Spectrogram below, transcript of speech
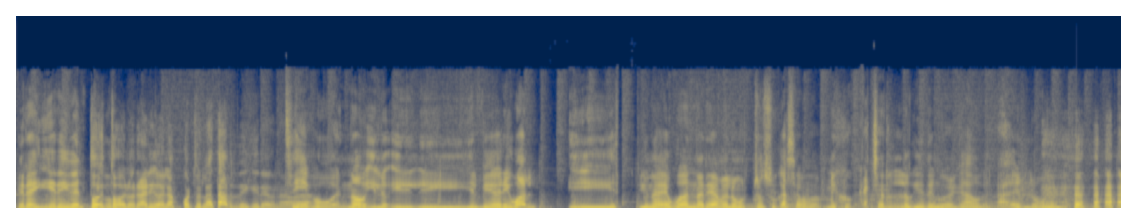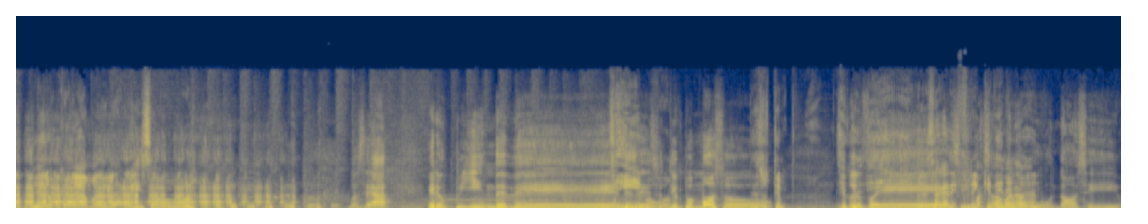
Era, era idéntico. Todo esto al horario de las 4 de la tarde, que era una. Sí, pues, weón, ¿no? Y, lo- y- y- y el video era igual. Y, y una vez, weón, Narea me lo mostró en su casa, weón. Me dijo, cacha lo que tengo acá, weón. a verlo, weón. Y nos cagábamos de la risa, weón. O sea, era un pillín desde, Sí, desde po, sus weón. tiempos mozos. De sus tiempos. Siempre con, fue. sí, que tiene, la. No, sí.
